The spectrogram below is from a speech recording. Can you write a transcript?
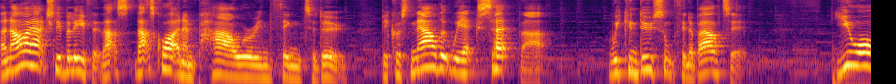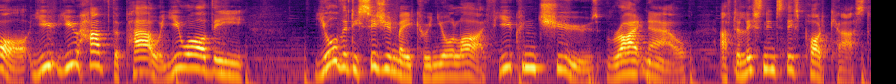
And I actually believe that that's that's quite an empowering thing to do because now that we accept that, we can do something about it. You are you you have the power. You are the you're the decision maker in your life. You can choose right now after listening to this podcast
